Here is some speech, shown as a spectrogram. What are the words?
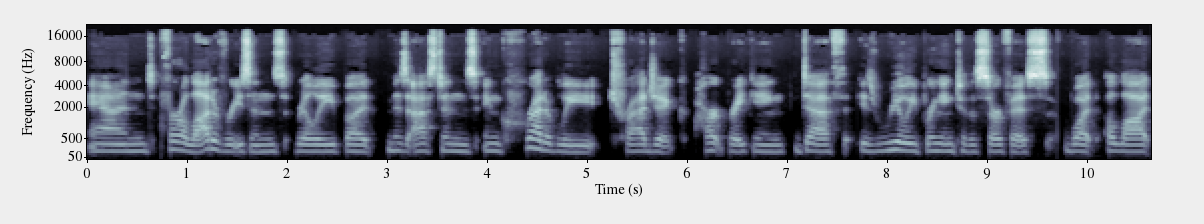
and for a lot of reasons, really. But Ms. Aston's incredibly tragic, heartbreaking death is really bringing to the surface what a lot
